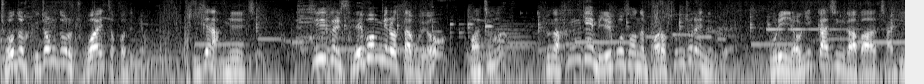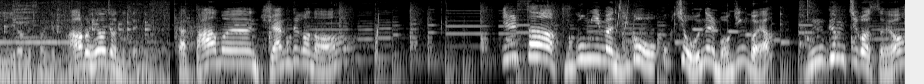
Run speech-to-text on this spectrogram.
저도 그 정도로 좋아했었거든요. 이젠 안 밀지. 스웩을 세 번 밀었다고요? 맞아? 누나 한 개 밀고서는 바로 손절했는데. 우린 여기까지인가봐. 자기 이러면서 이제 바로 헤어졌는데. 자 다음은 잼드거너 1490이면 이거 혹시 오늘 먹인 거야? 방금 찍었어요?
